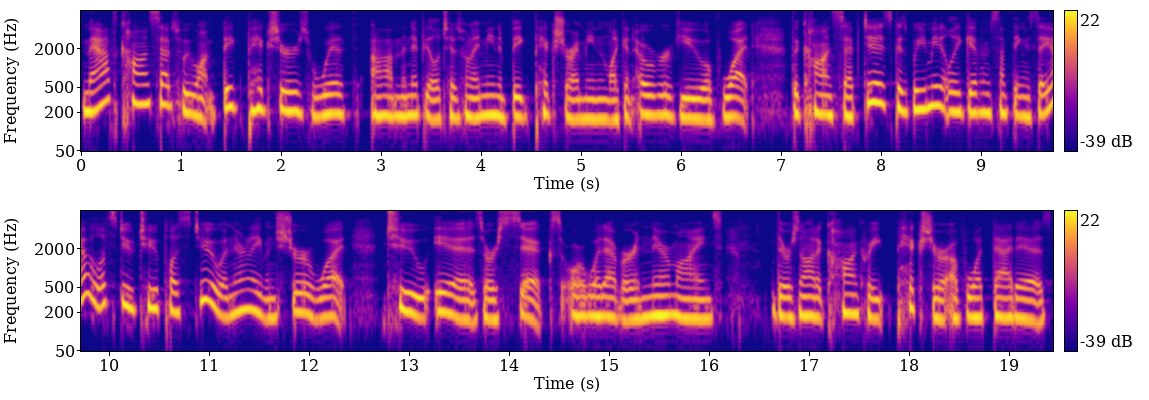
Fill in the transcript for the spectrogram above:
Math concepts, we want big pictures with uh, manipulatives. When I mean a big picture, I mean like an overview of what the concept is, because we immediately give them something say, oh, let's do two plus two. And they're not even sure what two is or six or whatever. In their minds, there's not a concrete picture of what that is.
